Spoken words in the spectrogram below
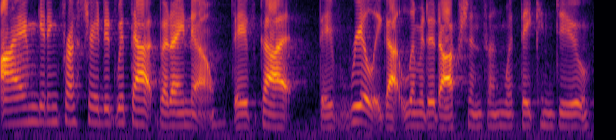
I'm getting frustrated with that, but I know they've got they've really got limited options on what they can do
